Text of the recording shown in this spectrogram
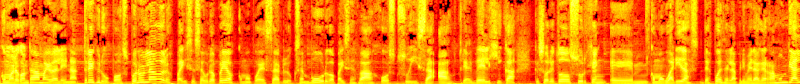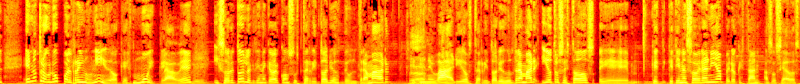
Como lo contaba Magdalena, tres grupos. Por un lado, los países europeos, como puede ser Luxemburgo, Países Bajos, Suiza, Austria y Bélgica, que sobre todo surgen eh, como guaridas después de la Primera Guerra Mundial. En otro grupo, el Reino Unido, que es muy clave, y sobre todo lo que tiene que ver con sus territorios de ultramar, que tiene varios territorios de ultramar, y otros estados eh, que, que tienen soberanía, pero que están asociados.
